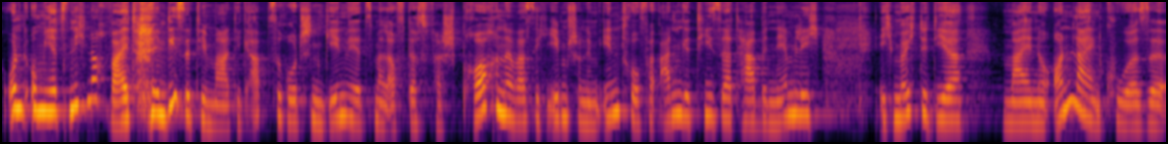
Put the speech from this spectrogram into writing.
Und um jetzt nicht noch weiter in diese Thematik abzurutschen, gehen wir jetzt mal auf das Versprochene, was ich eben schon im Intro angeteasert habe, nämlich ich möchte dir meine Online-Kurse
